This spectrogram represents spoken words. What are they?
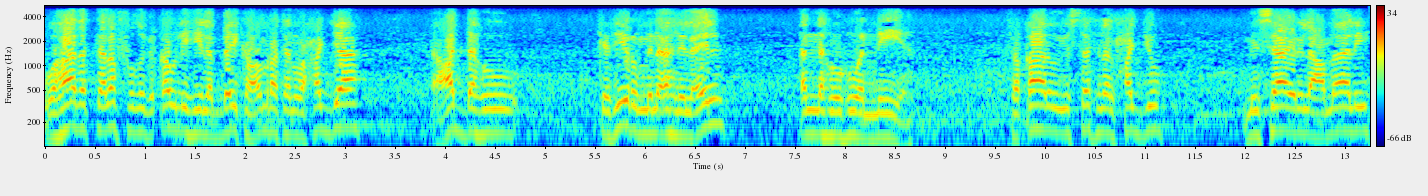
وهذا التلفظ بقوله لبيك عمرة وحجة عده كثير من أهل العلم أنه هو النية. فقالوا يستثنى الحج من سائر الأعمال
